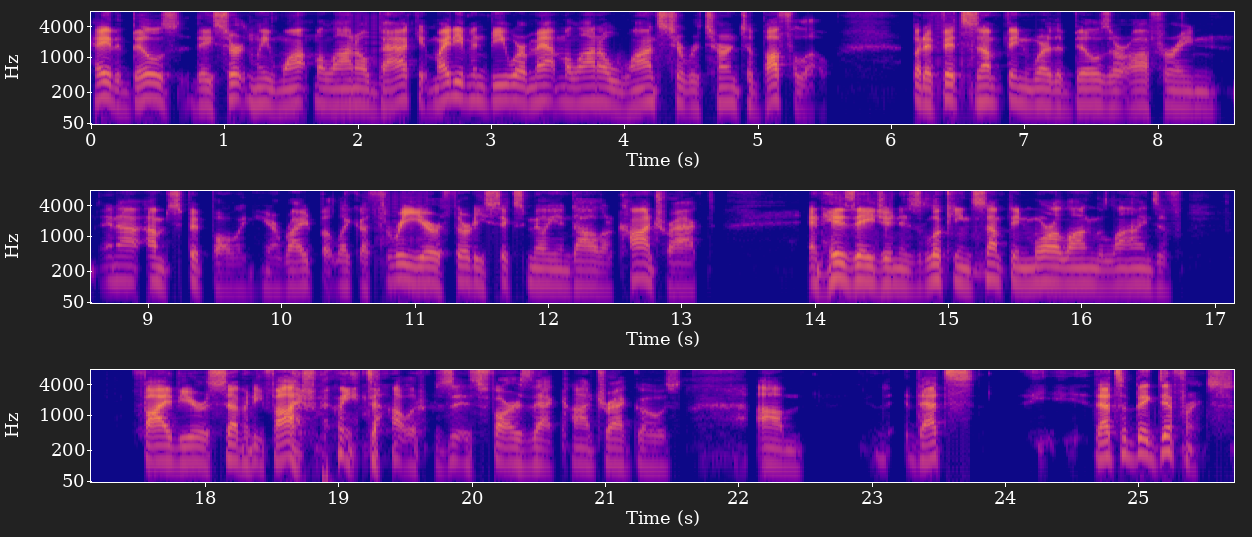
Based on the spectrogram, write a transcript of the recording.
hey, the Bills they certainly want Milano back. It might even be where Matt Milano wants to return to Buffalo. But if it's something where the Bills are offering, and I, am spitballing here, right? But like a three year, $36 million contract, and his agent is looking something more along the lines of five years, seventy-five million dollars as far as that contract goes. Um, that's that's a big difference,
